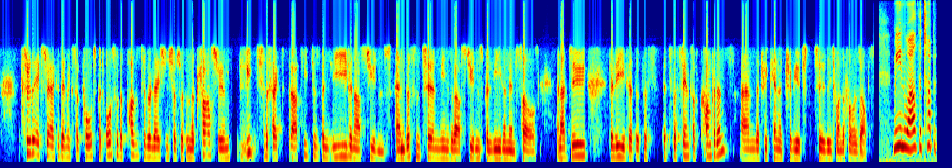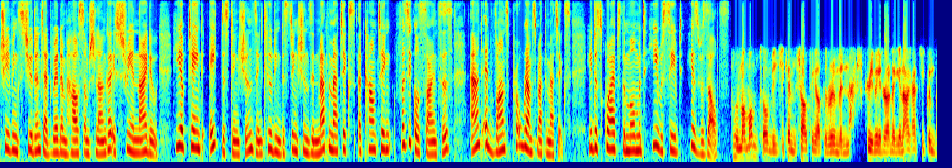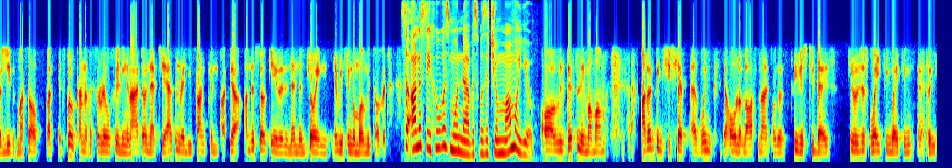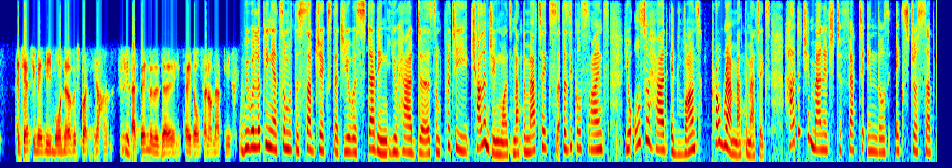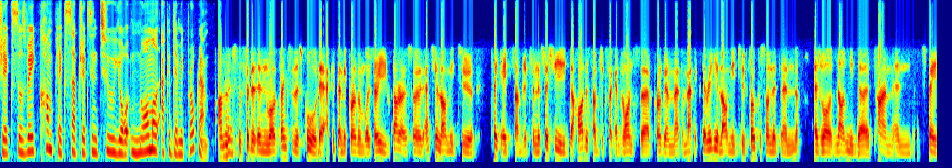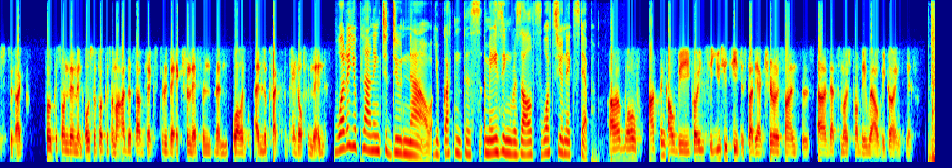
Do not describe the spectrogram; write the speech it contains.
through the extra academic support, but also the positive relationships within the classroom, lead to the fact that our teachers believe in our students. And this in turn means that our students believe in themselves. And I do believe that it's, the sense of confidence um, that we can attribute to these wonderful results. Meanwhile, the top achieving student at Reddam House Umhlanga is Sriyan Naidu. He obtained eight distinctions, including distinctions in mathematics, accounting, physical sciences, and advanced programs mathematics. He describes the moment he received his results. When my mom told me, she came shouting out the room and screaming and running, and I actually couldn't believe it myself. But it's still kind of a surreal feeling, and I don't actually hasn't really sunk in. But yeah, I'm just soaking it in and enjoying every single moment of it. So honestly, who was more nervous? Was it your mom or you? Oh, it was definitely my mom. I don't think she slept a wink the whole of last night or the previous two days. She was just waiting, waiting, waiting she actually made me more nervous. But yeah, at the end of the day, it paid off, and I'm happy. We were looking at some of the subjects that you were studying. You had uh, some pretty challenging ones: mathematics, physical science. You also had advanced program mathematics. How did you manage to factor in those extra subjects, those very complex subjects, into your normal academic program? I managed to fit it in. Well, thanks to the school, the academic program was very thorough, so it actually allowed me to take eight subjects, and especially the harder subjects like advanced uh, program mathematics, they really allow me to focus on it and as well allow me the time and space to like focus on them and also focus on my other subjects through the extra lessons and well it looks like it paid off in the end. What are you planning to do now? You've gotten this amazing results. What's your next step? Uh, well, I think I'll be going to UCT to study actuarial sciences. Uh, that's most probably where I'll be going, yes.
